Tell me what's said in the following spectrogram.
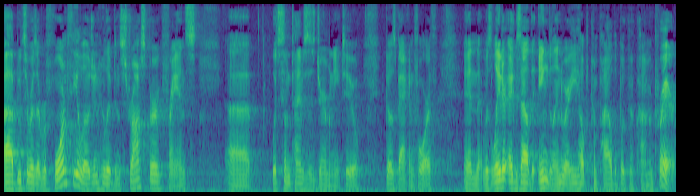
Uh, Butzer was a Reformed theologian who lived in Strasbourg, France, uh, which sometimes is Germany too, goes back and forth, and was later exiled to England, where he helped compile the Book of Common Prayer.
